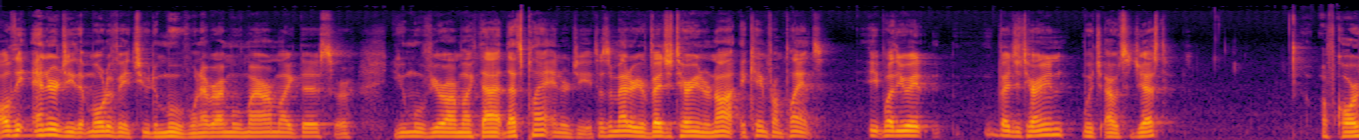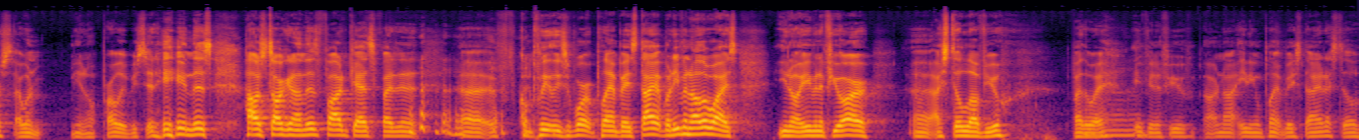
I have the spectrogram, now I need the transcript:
all the energy that motivates you to move. Whenever I move my arm like this or you move your arm like that, that's plant energy. It doesn't matter you're vegetarian or not. It came from plants. Whether you ate vegetarian, which I would suggest, of course, I wouldn't, you know, probably be sitting in this house talking on this podcast if I didn't uh, completely support plant-based diet. But even otherwise, you know, even if you are, uh, I still love you by the way. Yeah. Even if you are not eating a plant based diet, I still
